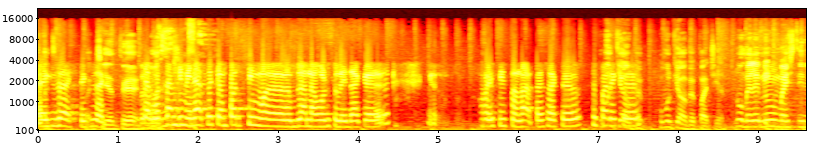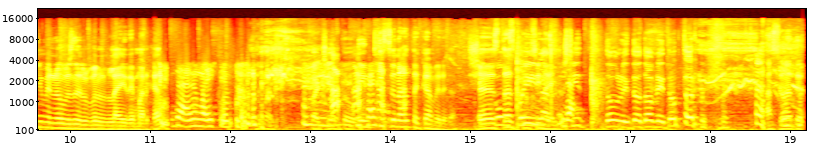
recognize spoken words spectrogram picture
exact, exact. Pacientul e- Chiar vorbeam dimineața că împărțim uh, blana ursului dacă voi fi sunat, așa că se Cum pare îl, cheamă că... pe, cum îl cheamă pe pacient? Numele mic. Nu mai știe nimeni, nu l-ai remarcat? Da, nu mai știm. Pacientul. E închis în altă cameră. Uh, Cum Stați spui puțin la aici. sfârșit, domnului, do, domnului doctor? A sunat uh,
